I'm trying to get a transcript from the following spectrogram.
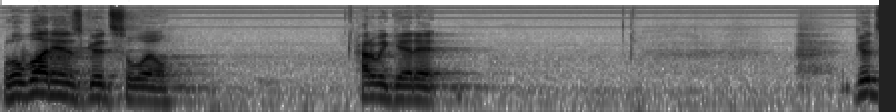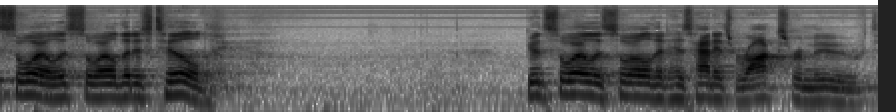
Well, what is good soil? How do we get it? Good soil is soil that is tilled. Good soil is soil that has had its rocks removed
